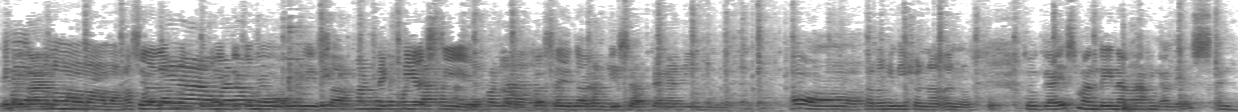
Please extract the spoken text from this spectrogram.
Pinaiyak ko ng mga mama kasi nalaman ko na hindi kami uuwi sa next year. Kasi daming visa. Oh. Parang hindi siya na ano. So guys, Monday na ang aking alis and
